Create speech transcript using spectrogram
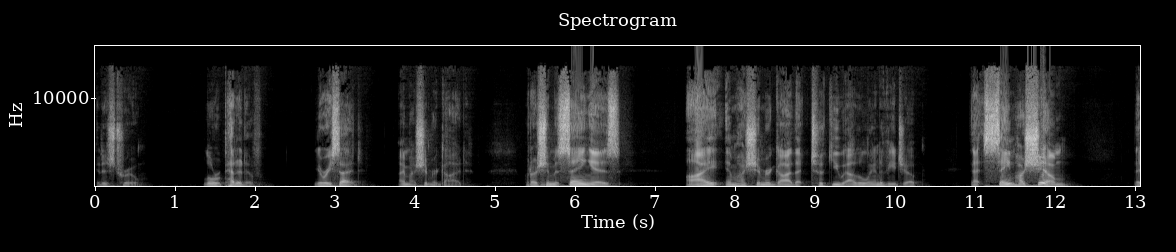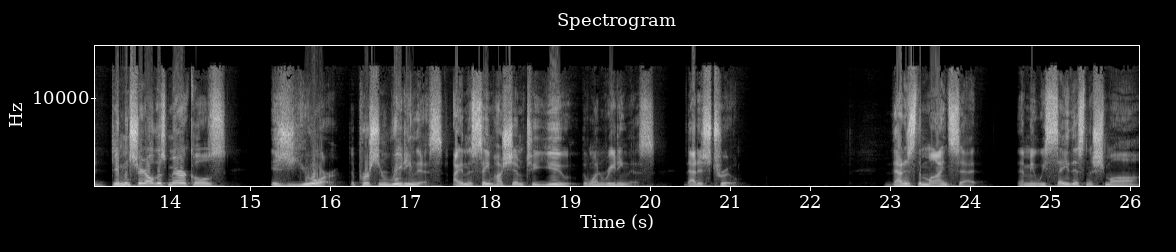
It is true. A little repetitive. You already said, I am Hashem your God. What Hashem is saying is, I am Hashem your God that took you out of the land of Egypt. That same Hashem that demonstrated all those miracles is your, the person reading this. I am the same Hashem to you, the one reading this. That is true. That is the mindset. I mean, we say this in the Shema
